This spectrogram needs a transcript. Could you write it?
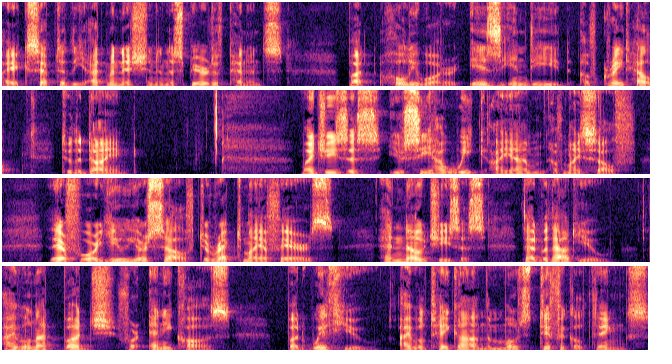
I accepted the admonition in the spirit of penance, but holy water is indeed of great help to the dying. My Jesus, you see how weak I am of myself. Therefore, you yourself direct my affairs, and know, Jesus, that without you I will not budge for any cause, but with you I will take on the most difficult things.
